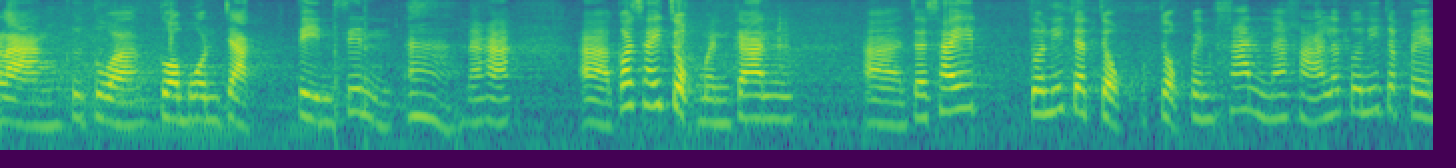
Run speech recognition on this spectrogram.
กลางคือตัวตัวบนจากตีนสิ้นอ่านะคะอ่าก็ใช้จกเหมือนกันอ่าจะใช้ ตัวนี้จะจกจกเป็นขั้นนะคะ แล้วตัวนี้จะเป็น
